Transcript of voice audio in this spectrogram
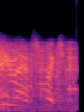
DRAM switch.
